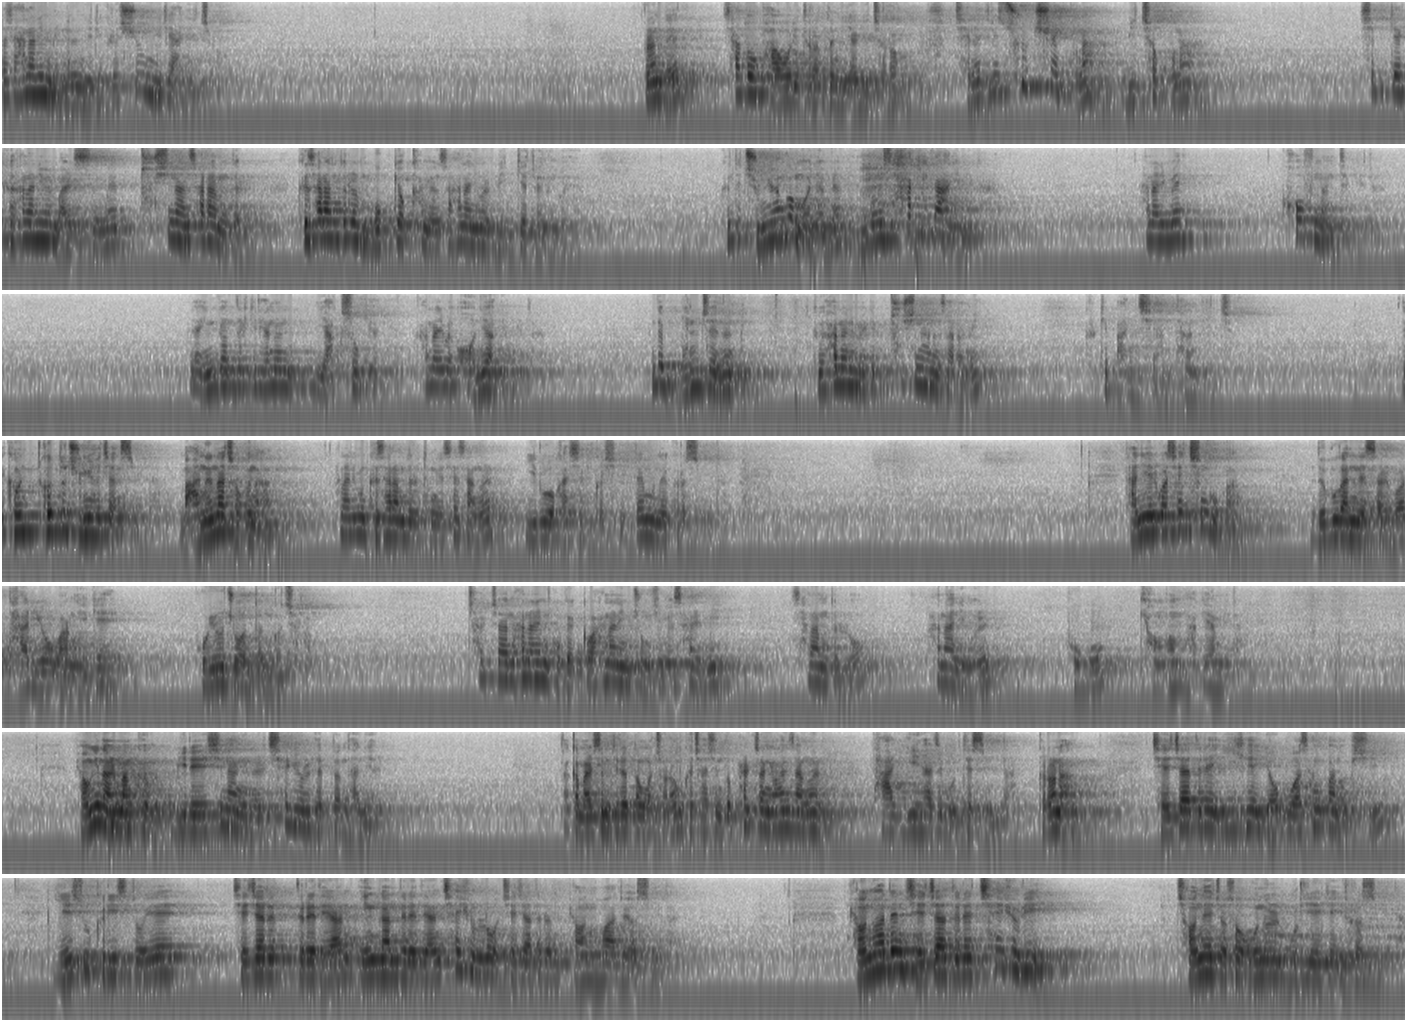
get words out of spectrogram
사실 하나님 믿는 일이 그래 쉬운 일이 아니죠. 그런데 사도 바울이 들었던 이야기처럼 쟤네들이 술 취했구나, 미쳤구나. 쉽게 그 하나님의 말씀에 투신한 사람들, 그 사람들을 목격하면서 하나님을 믿게 되는 거예요. 근데 중요한 건 뭐냐면 이건 사기가 아닙니다. 하나님의 코브넌트입니다. 그냥 인간들끼리 하는 약속이 아니에요. 하나님의 언약입니다. 근데 문제는 그 하나님에게 투신하는 사람이 그렇게 많지 않다는 데 있죠. 근데 그건, 그것도 중요하지 않습니다. 많으나 적으나 하나님은 그 사람들을 통해 세상을 이루어 가실 것이기 때문에 그렇습니다. 다니엘과 세 친구가 느부갓네살과 다리오 왕에게 보여주었던 것처럼 철저한 하나님 고백과 하나님 중심의 삶이 사람들로 하나님을 보고 경험하게 합니다. 병이 날 만큼 미래의 신앙인을 체휼했던 다니엘. 아까 말씀드렸던 것처럼 그 자신도 팔장의 환상은 다 이해하지 못했습니다. 그러나 제자들의 이해 여부와 상관없이 예수 그리스도의 제자들에 대한 인간들에 대한 체휼로 제자들은 변화되었습니다. 변화된 제자들의 체휼이 전해져서 오늘 우리에게 이르렀습니다.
